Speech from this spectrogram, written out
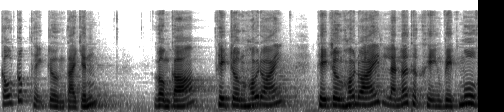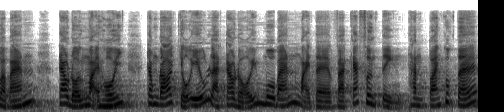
Cấu trúc thị trường tài chính gồm có thị trường hối đoái, Thị trường hối đoái là nơi thực hiện việc mua và bán, trao đổi ngoại hối, trong đó chủ yếu là trao đổi, mua bán ngoại tệ và các phương tiện thanh toán quốc tế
